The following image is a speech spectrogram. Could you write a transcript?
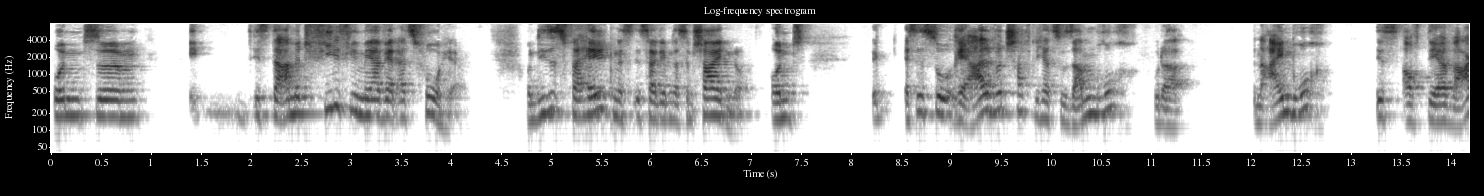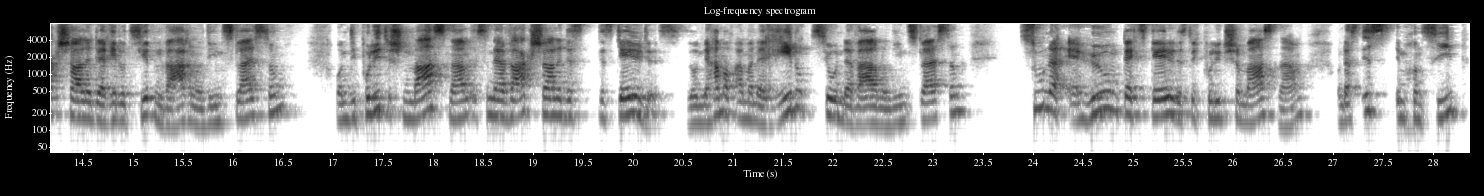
und ähm, ist damit viel, viel mehr wert als vorher. Und dieses Verhältnis ist halt eben das Entscheidende. Und es ist so realwirtschaftlicher Zusammenbruch oder ein Einbruch ist auf der Waagschale der reduzierten Waren und Dienstleistungen. Und die politischen Maßnahmen ist in der Waagschale des, des Geldes. So, und wir haben auf einmal eine Reduktion der Waren und Dienstleistungen zu einer Erhöhung des Geldes durch politische Maßnahmen. Und das ist im Prinzip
